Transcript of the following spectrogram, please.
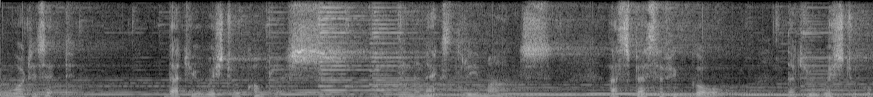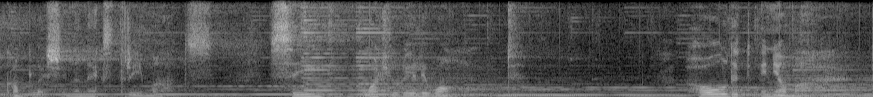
what is it that you wish to accomplish in the next three months. A specific goal that you wish to accomplish in the next three months. See what you really want. Hold it in your mind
